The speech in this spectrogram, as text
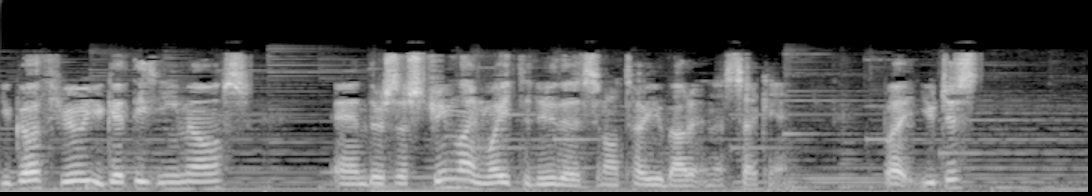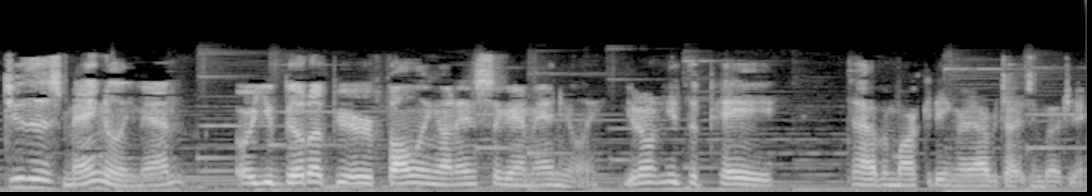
You go through, you get these emails, and there's a streamlined way to do this, and I'll tell you about it in a second. But you just do this manually, man, or you build up your following on Instagram manually. You don't need to pay to have a marketing or advertising budget.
